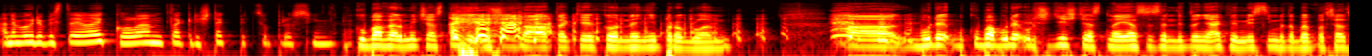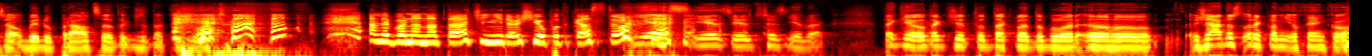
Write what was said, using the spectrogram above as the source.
A nebo kdybyste jeli kolem, tak když tak pizzu, prosím. Kuba velmi často využívá, tak jako není problém. A bude, Kuba bude určitě šťastný, já se Sandy to nějak vymyslíme, to bude potřeba třeba oběd do práce, takže tak. zvlášť. A nebo na natáčení dalšího podcastu. Yes, yes, yes, přesně tak. Tak jo, takže to takhle to bylo uh, žádost o reklamní okénko.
